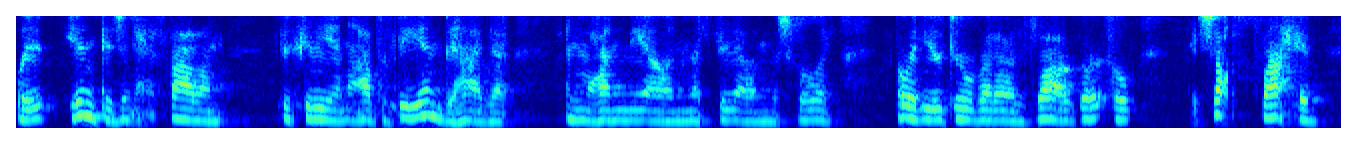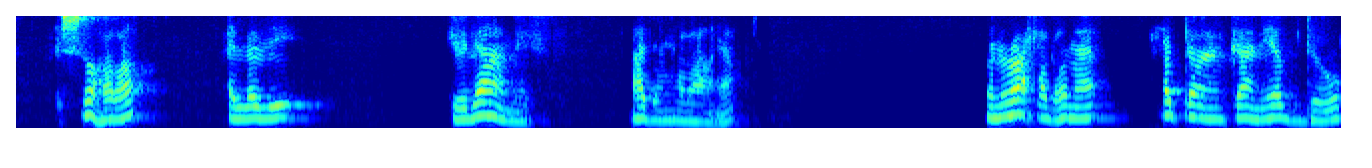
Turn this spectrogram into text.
وينتج انحصارا فكريا عاطفيا بهذا المغني أو الممثل أو المشهور أو اليوتيوبر أو الفلاجر أو الشخص صاحب الشهرة الذي يلامس هذا المراهق ونلاحظ هنا حتى وإن كان يبدو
